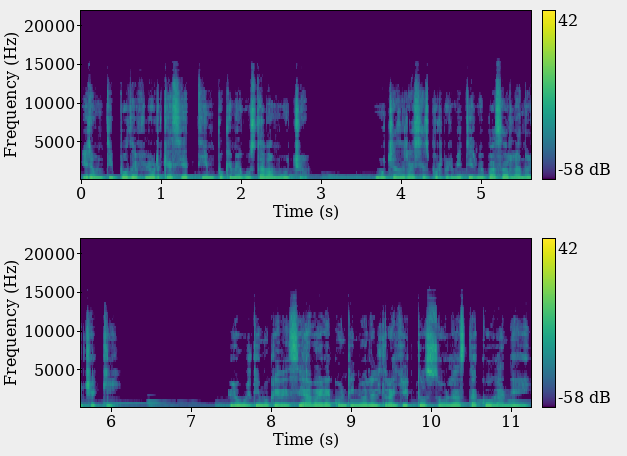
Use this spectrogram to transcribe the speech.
Era un tipo de flor que hacía tiempo que me gustaba mucho Muchas gracias por permitirme pasar la noche aquí. Lo último que deseaba era continuar el trayecto sola hasta Koganei,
